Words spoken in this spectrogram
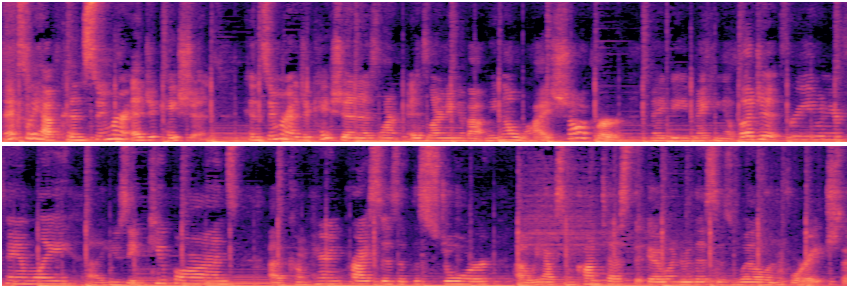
Next we have consumer education. Consumer education is, lear is learning about being a wise shopper, maybe making a budget for you and your family, uh, using coupons, uh, comparing prices at the store. Uh, we have some contests that go under this as well in 4-H. So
